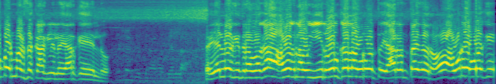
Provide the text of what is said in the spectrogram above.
ಓಪನ್ ಮಾಡ್ಸೋಕ್ಕಾಗಲಿಲ್ಲ ಯಾರ ಕೈಯಲ್ಲೂ. ಎಲ್ಲೋಗಿದ್ರು ಅವಾಗ. ಅವಾಗ ನಾವು ಈ ರೋಲ್ ಕಾಲ್ ಅವರು ಅಂತ ಯಾರು ಅಂತ ಇದ್ದಾರೋ, ಅವರೇ ಹೋಗಿ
